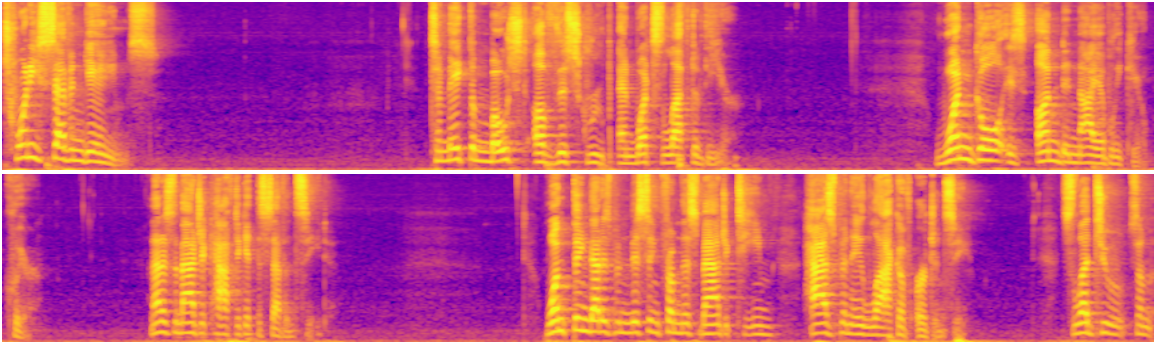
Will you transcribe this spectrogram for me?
27 games to make the most of this group and what's left of the year, one goal is undeniably clear. And that is the Magic have to get the seventh seed. One thing that has been missing from this Magic team has been a lack of urgency. It's led to some,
